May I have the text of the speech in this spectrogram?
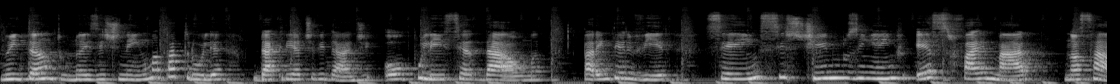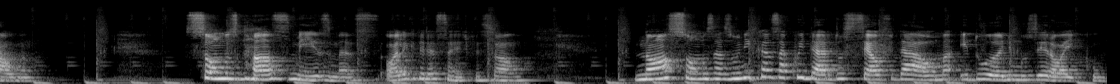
No entanto, não existe nenhuma patrulha da criatividade ou polícia da alma para intervir se insistirmos em esfaimar nossa alma. Somos nós mesmas. Olha que interessante, pessoal. Nós somos as únicas a cuidar do self da alma e do ânimo heróico.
